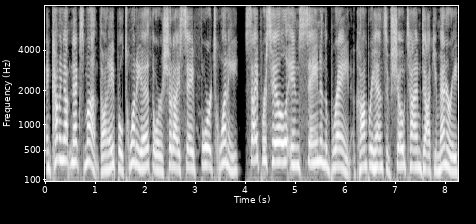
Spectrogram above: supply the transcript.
And coming up next month on April 20th, or should I say 420, Cypress Hill Insane in the Brain, a comprehensive Showtime documentary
